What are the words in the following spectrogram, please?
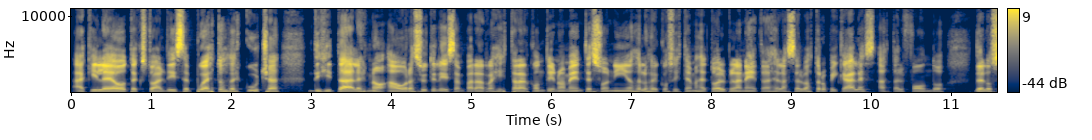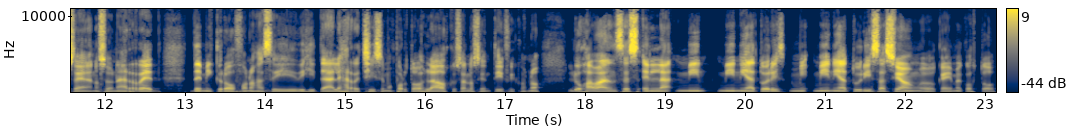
Aquí leo textual, dice, puestos de escucha digitales, ¿no? Ahora se utilizan para registrar continuamente sonidos de los ecosistemas de todo el planeta, desde las selvas tropicales hasta el fondo del océano. O sea, una red de micrófonos así digitales arrechísimos por todos lados que usan los científicos, ¿no? Los avances en la min- miniaturiz- mi- miniaturización, ok, me costó,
